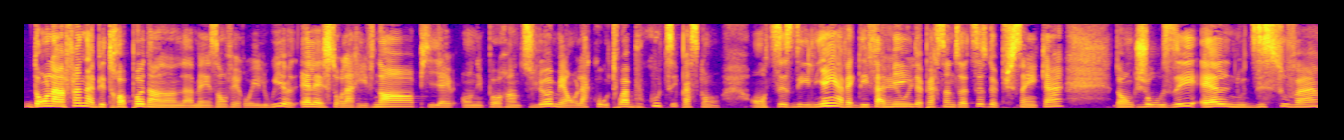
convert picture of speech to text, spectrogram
dont l'enfant n'habitera pas dans la maison Véro et Louis. Elle, elle est sur la rive nord, puis elle- on n'est pas rendu là, mais on la côtoie beaucoup, tu sais, parce qu'on on tisse des liens avec des familles Ben oui. de personnes autistes depuis cinq ans. Donc, Josée, elle, nous dit souvent,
